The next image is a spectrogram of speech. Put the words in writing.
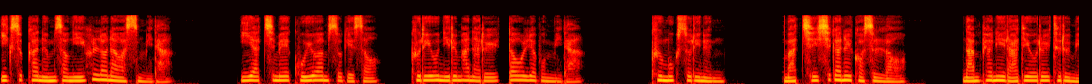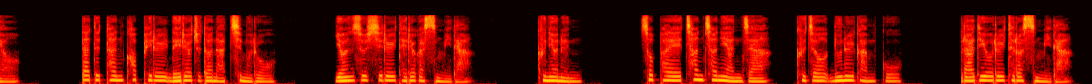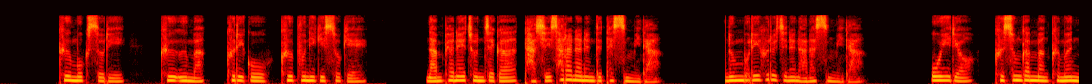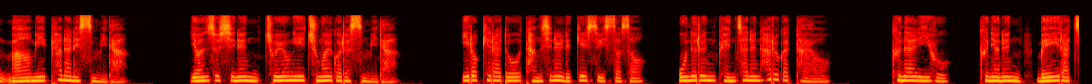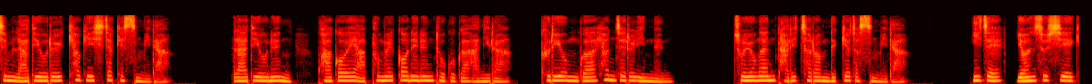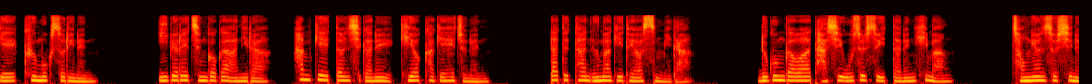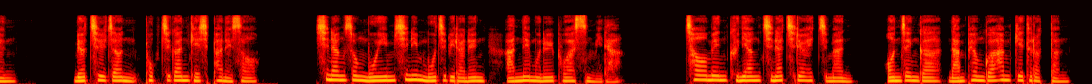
익숙한 음성이 흘러나왔습니다. 이 아침의 고요함 속에서 그리운 이름 하나를 떠올려 봅니다. 그 목소리는 마치 시간을 거슬러 남편이 라디오를 들으며 따뜻한 커피를 내려주던 아침으로 연수 씨를 데려갔습니다. 그녀는 소파에 천천히 앉아 그저 눈을 감고 라디오를 들었습니다. 그 목소리, 그 음악, 그리고 그 분위기 속에 남편의 존재가 다시 살아나는 듯 했습니다. 눈물이 흐르지는 않았습니다. 오히려 그 순간만큼은 마음이 편안했습니다. 연수 씨는 조용히 중얼거렸습니다. 이렇게라도 당신을 느낄 수 있어서 오늘은 괜찮은 하루 같아요. 그날 이후 그녀는 매일 아침 라디오를 켜기 시작했습니다. 라디오는 과거의 아픔을 꺼내는 도구가 아니라 그리움과 현재를 잇는 조용한 다리처럼 느껴졌습니다. 이제 연수 씨에게 그 목소리는 이별의 증거가 아니라 함께했던 시간을 기억하게 해주는 따뜻한 음악이 되었습니다. 누군가와 다시 웃을 수 있다는 희망. 정연수 씨는 며칠 전 복지관 게시판에서 신앙송 모임 신임 모집이라는 안내문을 보았습니다. 처음엔 그냥 지나치려 했지만 언젠가 남편과 함께 들었던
